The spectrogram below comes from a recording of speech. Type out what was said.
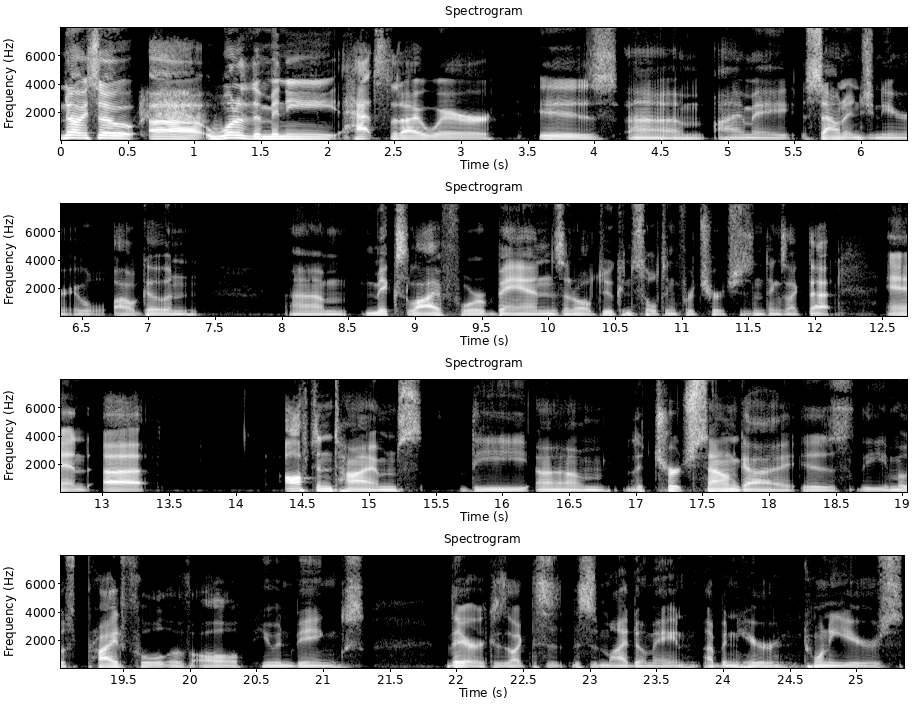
No, so uh, one of the many hats that I wear is um, I'm a sound engineer. It will- I'll go and um, mix live for bands, and I'll do consulting for churches and things like that. And uh, oftentimes, the um, the church sound guy is the most prideful of all human beings there because like this is this is my domain. I've been here 20 years,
